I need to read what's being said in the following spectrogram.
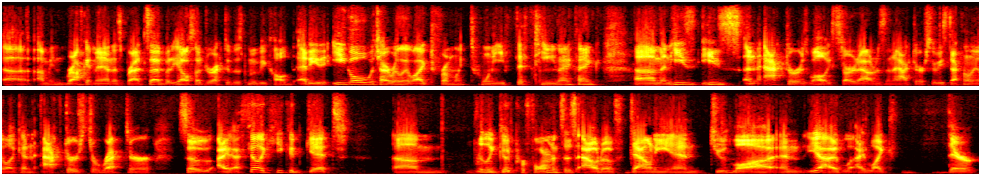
uh, I mean, Rocketman, as Brad said, but he also directed this movie called Eddie the Eagle, which I really liked from like 2015, I think. Um, and he's he's an actor as well. He started out as an actor, so he's definitely like an actor's director. So I, I feel like he could get um, really good performances out of Downey and Jude Law. And yeah, I, I like their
